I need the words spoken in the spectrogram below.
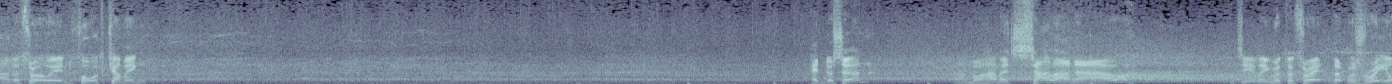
And a throw-in forthcoming. Henderson. And Mohamed Salah now. Dealing with the threat that was real.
